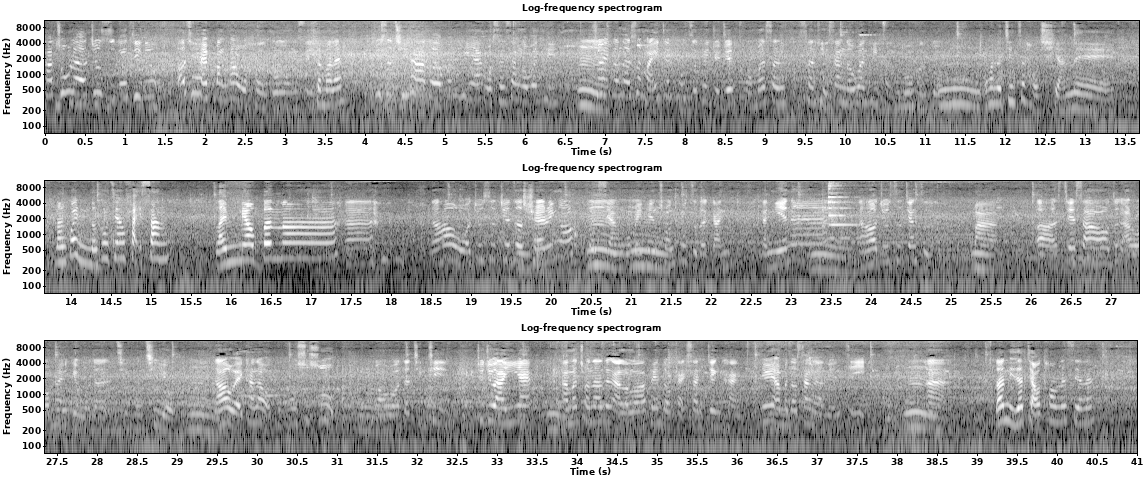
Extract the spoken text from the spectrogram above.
他除了就子宫肌瘤，而且还帮到我很多东西。什么嘞？就是其他的问题身上的问题。嗯。所以真的是买一件裤子可以解决我们身身体上的问题很多很多。嗯，哇，你的见证好强呢，难怪你能够这样 fight 上来 Melbourne 啊。呃，然后我就是接着 sharing 哦，分享我每天穿裤子的感感言啊，嗯。然后就是这样子把、呃介绍这个阿罗汉给我的亲朋戚友，嗯。然后我也看到我姑姑叔叔，呃我的亲戚舅舅阿姨啊，嗯他们穿到这个阿罗汉片都改善健康，因为他们都上了年纪，嗯啊，然后你的脚痛那些呢？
